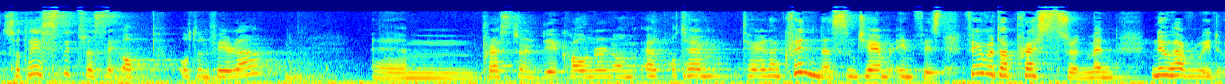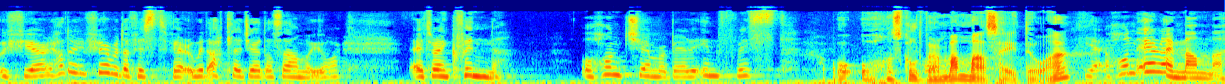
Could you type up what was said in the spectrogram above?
så det stytler seg opp 84. Um, presten, dekoneren, og det er den kvinne som kommer inn først. Før var det presten, men nå har vi i fjør, jeg hadde i fjør var det først fjør, og vi atle gjør det samme i år. Jeg tror en kvinne, og hon kommer bare inn først. Og, og hon skulle være mamma, sier du, eh? Ja, hon er en mamma.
